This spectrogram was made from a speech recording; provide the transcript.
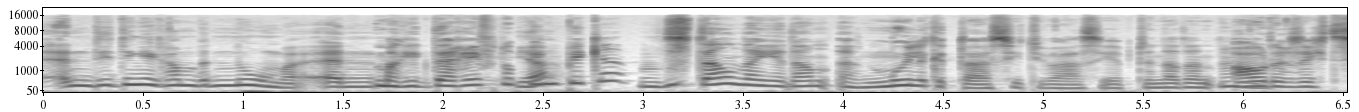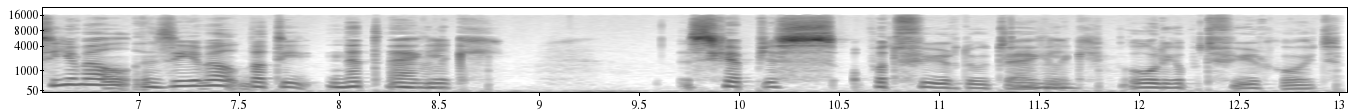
en die dingen gaan benoemen. En... Mag ik daar even op inpikken? Mhm. Stel dat je dan een moeilijke thuissituatie hebt en dat een mhm. ouder zegt, zie je wel, zie je wel, dat hij net mhm. eigenlijk schepjes op het vuur doet eigenlijk, olie op het vuur gooit.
